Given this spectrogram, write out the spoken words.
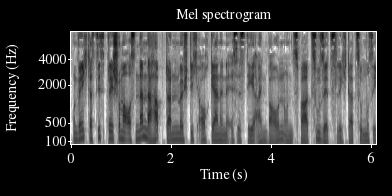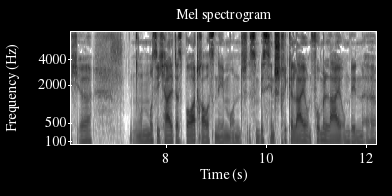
Und wenn ich das Display schon mal auseinander habe, dann möchte ich auch gerne eine SSD einbauen und zwar zusätzlich. Dazu muss ich äh, muss ich halt das Board rausnehmen und ist ein bisschen Strickelei und Fummelei, um den äh,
